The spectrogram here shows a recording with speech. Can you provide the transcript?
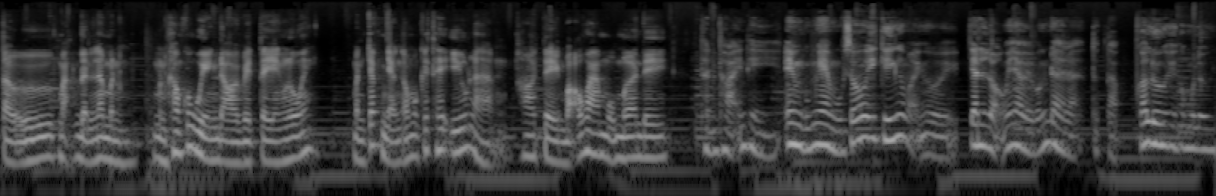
tự mặc định là mình mình không có quyền đòi về tiền luôn ấy mình chấp nhận ở một cái thế yếu là thôi tiền bỏ qua một bên đi. Thỉnh thoảng thì em cũng nghe một số ý kiến của mọi người tranh luận với nhau về vấn đề là thực tập có lương hay không có lương.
